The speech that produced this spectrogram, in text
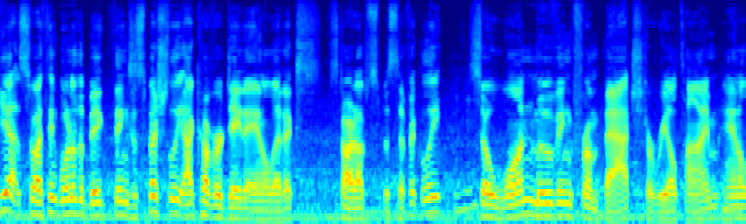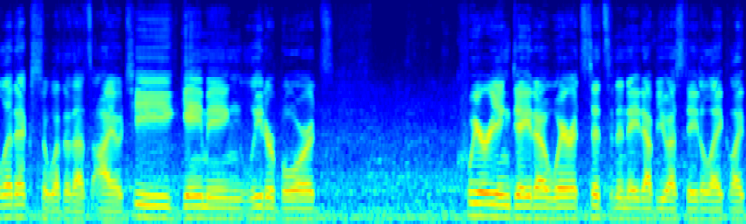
Yeah, so I think one of the big things, especially I cover data analytics startups specifically. Mhm. So one moving from batch to real-time Mm-hmm. analytics, so whether that's IoT, gaming, leaderboards, querying data, where it sits in an AWS data lake, like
